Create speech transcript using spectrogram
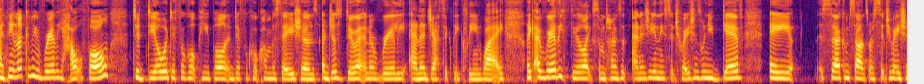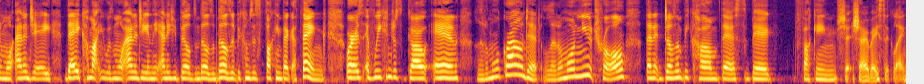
I think that can be really helpful to deal with difficult people and difficult conversations and just do it in a really energetically clean way. Like, I really feel like sometimes with energy in these situations, when you give a circumstance or a situation more energy, they come at you with more energy and the energy builds and builds and builds. It becomes this fucking bigger thing. Whereas if we can just go in a little more grounded, a little more neutral, then it doesn't become this big fucking shit show, basically.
